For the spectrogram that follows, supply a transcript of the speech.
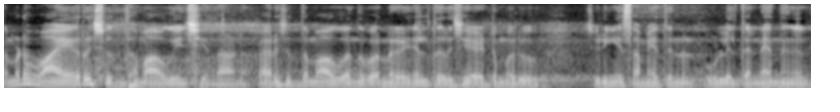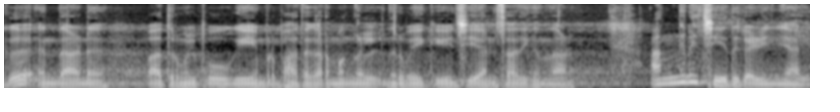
നമ്മുടെ വയറ് ശുദ്ധമാവുകയും ചെയ്യുന്നതാണ്. വയറ് ശുദ്ധമാവുക എന്ന് പറഞ്ഞു കഴിഞ്ഞാൽ തീർച്ചയായിട്ടും ഒരു ചുരുങ്ങിയ സമയത്തിന് ഉള്ളിൽ തന്നെ നിങ്ങൾക്ക് എന്താണ് ബാത്റൂമിൽ പോവുകയും പ്രഭാത കർമ്മങ്ങൾ നിർവഹിക്കുകയും ചെയ്യാൻ സാധിക്കുന്നതാണ്. അങ്ങനെ ചെയ്ത് കഴിഞ്ഞാൽ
